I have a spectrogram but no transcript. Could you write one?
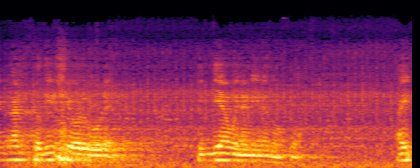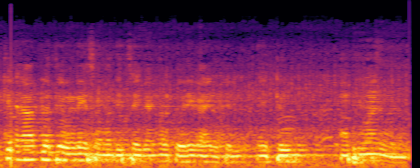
ഞങ്ങൾ പ്രതീക്ഷയോടുകൂടെ ഇന്ത്യ മുന്നണിയെ നോക്കുക. ഐക്യ ജനാധിപത്യ മുന്നണിയെ സംബന്ധിച്ച് ഞങ്ങൾക്ക് ഒരു കാര്യത്തിൽ ഏറ്റവും അഭിമാനമുണ്ട്.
